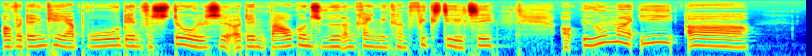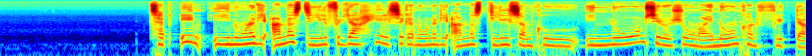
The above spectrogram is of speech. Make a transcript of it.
Og hvordan kan jeg bruge den forståelse og den baggrundsviden omkring min konfliktstil til at øve mig i at tabe ind i nogle af de andre stile, fordi der er helt sikkert nogle af de andre stile, som kunne i nogle situationer, i nogle konflikter,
